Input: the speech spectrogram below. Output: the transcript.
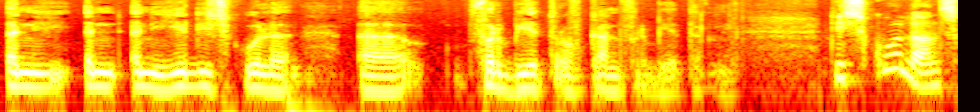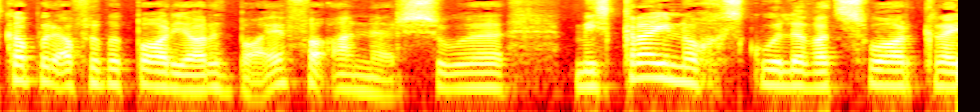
in die, in in hierdie skole uh verbeter of kan verbeter nie. Die skoollandskap oor die afgelope paar jaar het baie verander. So mense kry nog skole wat swaar kry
